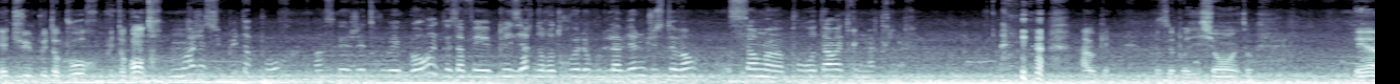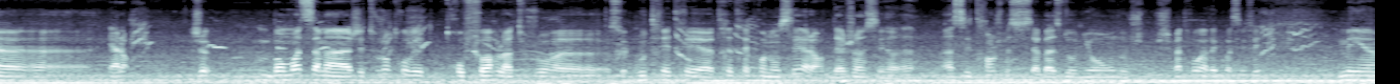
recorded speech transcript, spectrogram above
es-tu plutôt pour, plutôt contre? Moi, je suis plutôt pour parce que j'ai trouvé bon et que ça fait plaisir de retrouver le goût de la viande justement sans euh, pour autant être une meurtrière. Ah ok, prise de position et tout. Et, euh, et alors, je, bon moi ça m'a, j'ai toujours trouvé trop fort là, toujours euh, ce goût très très très très prononcé. Alors déjà c'est euh, assez étrange parce que c'est à base d'oignons, je, je sais pas trop avec quoi c'est fait. Mais euh,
